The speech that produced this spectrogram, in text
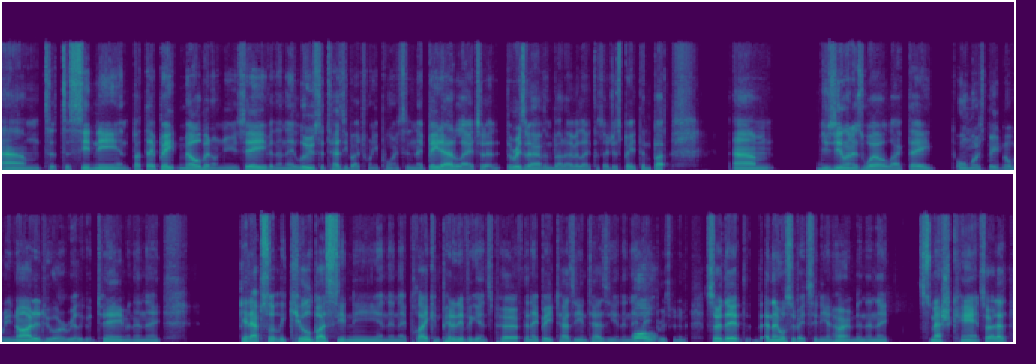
um to, to Sydney, and but they beat Melbourne on New Year's Eve, and then they lose to Tassie by twenty points, and they beat Adelaide. So the reason I have them about Adelaide because they just beat them, but um, New Zealand as well, like they almost beat Melbourne United, who are a really good team, and then they get absolutely killed by Sydney, and then they play competitive against Perth. Then they beat Tassie and Tassie, and then they beat Brisbane. and- So they and they also beat Sydney at home, and then they smash Cairns. So that, the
